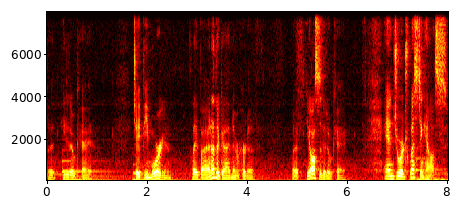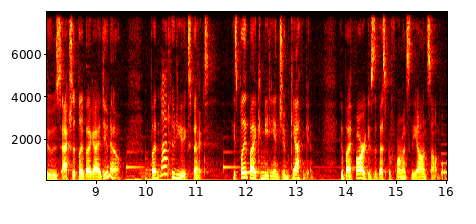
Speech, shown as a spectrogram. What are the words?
but he did okay. J.P. Morgan, played by another guy I've never heard of, but he also did okay. And George Westinghouse, who's actually played by a guy I do know, but not who do you expect. He's played by comedian Jim Gaffigan, who by far gives the best performance of the ensemble,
